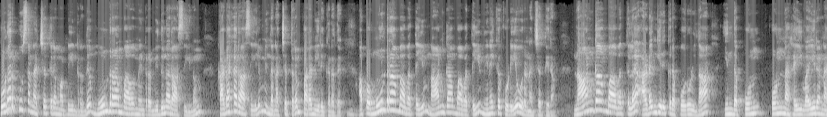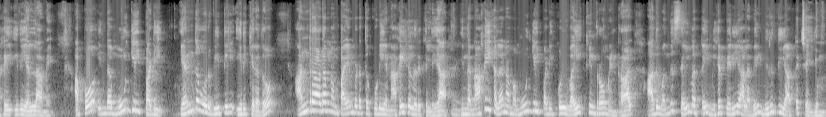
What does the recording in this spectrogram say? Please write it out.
புனர்பூச நட்சத்திரம் அப்படின்றது மூன்றாம் பாவம் என்ற மிதுன ராசியிலும் கடக ராசியிலும் இந்த நட்சத்திரம் பரவி இருக்கிறது. அப்போ மூன்றாம் பாவத்தையும் நான்காம் பாவத்தையும் இணைக்கக்கூடிய ஒரு நட்சத்திரம். நான்காம் பாவத்துல அடங்கி இருக்கிற பொருள் தான் இந்த பொன் பொன்னகை வைர நகை இது எல்லாமே. அப்போ இந்த மூங்கில் படி எந்த ஒரு வீட்டில் இருக்கிறதோ அன்றாடம் நாம் பயன்படுத்தக்கூடிய நகைகள் இருக்கு இல்லையா? இந்த நகைகளை நம்ம மூங்கில் படிக்குள் வைக்கின்றோம் என்றால் அது வந்து செல்வத்தை மிகப்பெரிய அளவில் விருத்தியாக்க செய்யும்.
